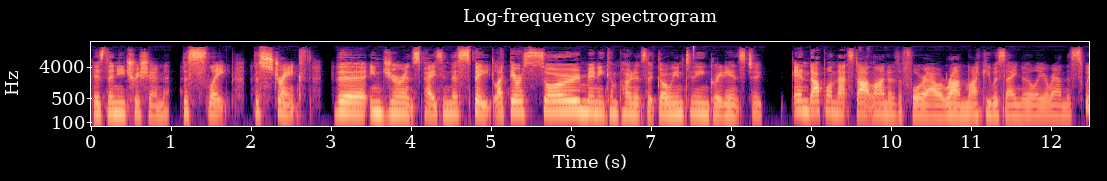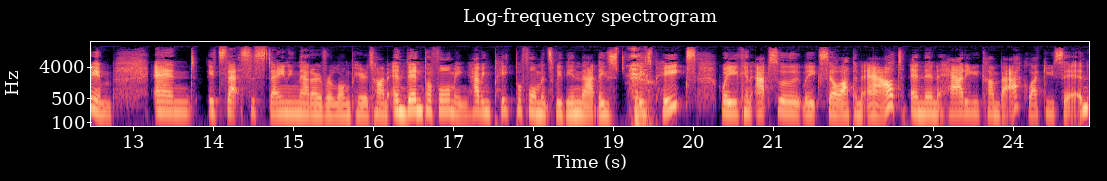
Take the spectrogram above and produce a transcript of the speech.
There's the nutrition, the sleep, the strength, the endurance pacing, the speed. Like there are so many components that go into the ingredients to end up on that start line of the four hour run, like you were saying earlier around the swim. And it's that sustaining that over a long period of time and then performing, having peak performance within that, these, yeah. these peaks where you can absolutely excel up and out. And then how do you come back, like you said,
